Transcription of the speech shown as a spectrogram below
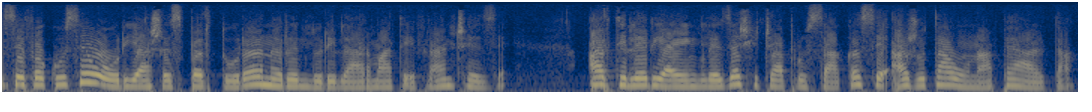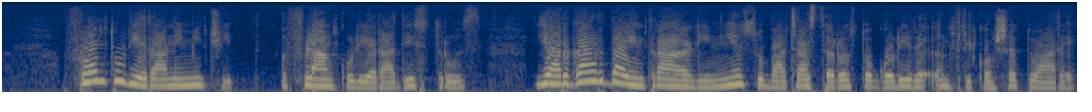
Se făcuse o uriașă spărtură în rândurile armatei franceze. Artileria engleză și cea prusacă se ajutau una pe alta. Frontul era nimicit, flancul era distrus, iar garda intra în linie sub această rostogolire înfricoșătoare.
